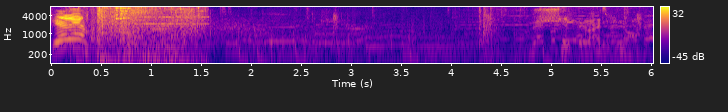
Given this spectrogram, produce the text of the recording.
Get him! Shit, they're right here.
